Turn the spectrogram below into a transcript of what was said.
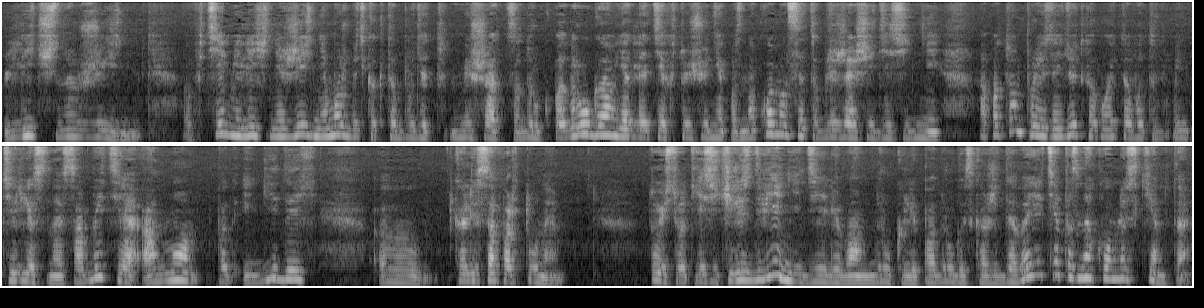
личную жизнь. В теме личной жизни, может быть, как-то будет мешаться друг по другу. Я для тех, кто еще не познакомился, это в ближайшие 10 дней. А потом произойдет какое-то вот интересное событие. Оно под эгидой э, колеса фортуны. То есть вот если через две недели вам друг или подруга скажет, давай я тебя познакомлю с кем-то,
